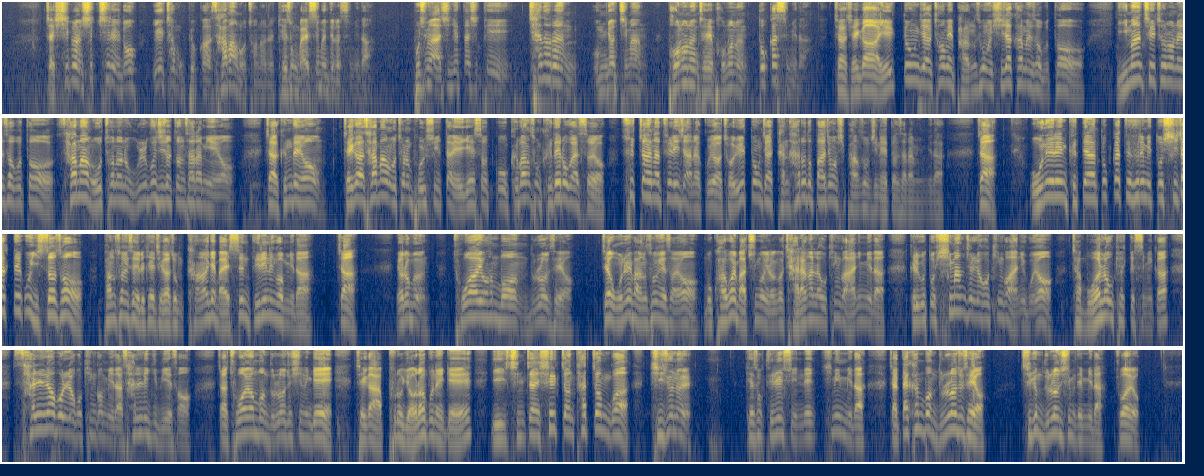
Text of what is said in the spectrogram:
자, 11월 17일도 1차 목표가 4만 5천 원을 계속 말씀을 드렸습니다. 보시면 아시겠다시피 채널은 옮겼지만 번호는 제 번호는 똑같습니다. 자, 제가 일동제약 처음에 방송을 시작하면서부터 27,000원에서부터 45,000원을 울부짖었던 사람이에요. 자, 근데요. 제가 45,000원 볼 수 있다 얘기했었고 그 방송 그대로 갔어요. 숫자 하나 틀리지 않았고요. 저 일동제약 단 하루도 빠짐없이 방송 진행했던 사람입니다. 자, 오늘은 그때랑 똑같은 흐름이 또 시작되고 있어서 방송에서 이렇게 제가 좀 강하게 말씀드리는 겁니다. 자, 여러분 좋아요 한번 눌러주세요. 제가 오늘 방송에서요, 뭐 과거에 맞춘 거 이런 거 자랑하려고 킨 거 아닙니다. 그리고 또 희망 주려고 킨 거 아니고요. 자, 뭐 하려고 켰겠습니까? 살려보려고 킨 겁니다. 살리기 위해서. 자, 좋아요 한번 눌러주시는 게 제가 앞으로 여러분에게 이 진짜 실전 타점과 기준을 계속 드릴 수 있는 힘입니다. 자, 딱 한번 눌러주세요. 지금 눌러주시면 됩니다. 좋아요.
